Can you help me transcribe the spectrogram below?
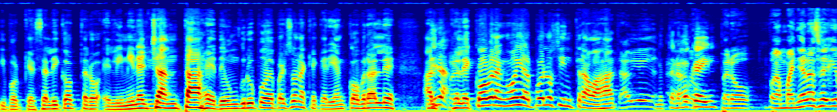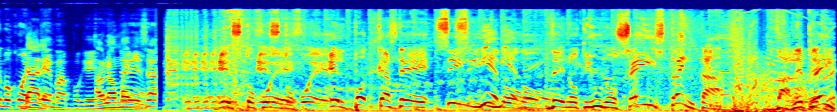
y porque ese helicóptero elimina el Sí. chantaje de un grupo de personas que querían cobrarle, al- Mira. que le cobran hoy al pueblo sin trabajar. Está bien. Nos tenemos que ir. Pero mañana seguimos con Dale. el tema, porque Hablamos mañana. interesante. Esto fue, el podcast de Sin, miedo, de Noti1630. Dale play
